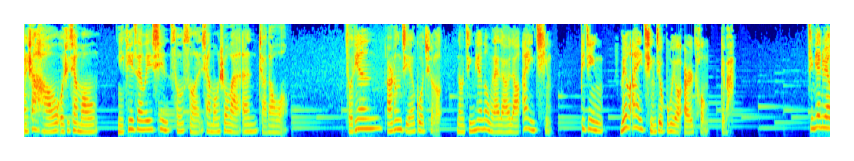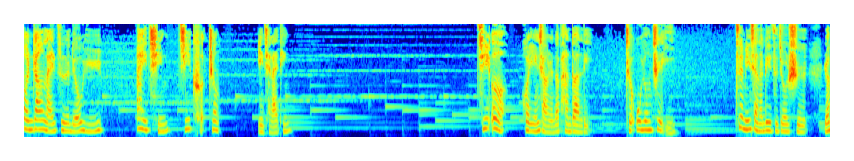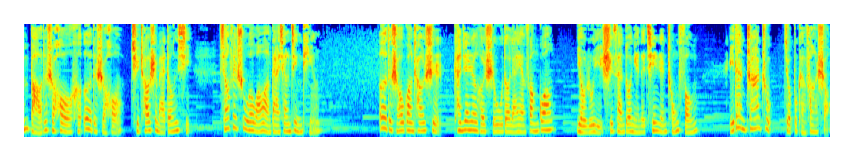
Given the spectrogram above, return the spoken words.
晚上好，我是夏萌，你可以在微信搜索“夏萌说晚安”找到我。昨天儿童节过去了，那么今天呢，我们来聊一聊爱情。毕竟没有爱情就不会有儿童，对吧？今天这篇文章来自刘瑜，《爱情饥渴症》，一起来听。饥饿会影响人的判断力，这毋庸置疑。最明显的例子就是，人饱的时候和饿的时候去超市买东西，消费数额往往大相径庭。饿的时候逛超市，看见任何食物都两眼放光，有如与失散多年的亲人重逢，一旦抓住就不肯放手。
